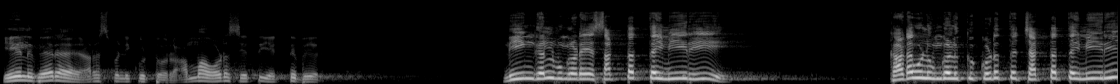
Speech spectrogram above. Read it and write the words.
ஏழு பேரை அரெஸ்ட் பண்ணி கூப்பிட்டு வர்றான். அம்மாவோட சேர்த்து எட்டு பேர். நீங்கள் உங்களுடைய சட்டத்தை மீறி கடவுள் உங்களுக்கு கொடுத்த சட்டத்தை மீறி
